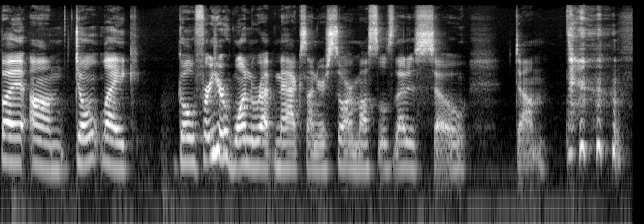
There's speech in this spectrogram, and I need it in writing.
But um, don't like go for your one rep max on your sore muscles. That is so dumb.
